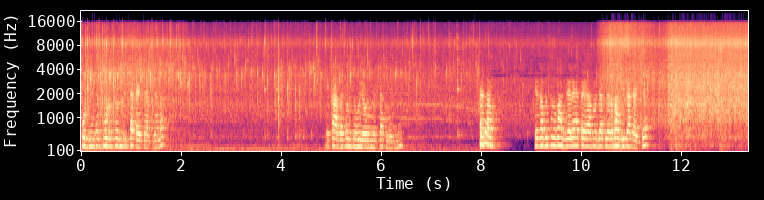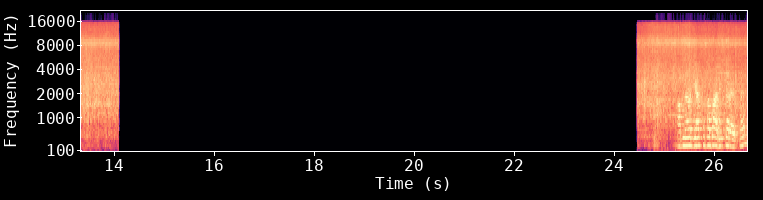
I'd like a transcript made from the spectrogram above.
फोडणीचं थोडंसं मीठ टाकायचं आहे आपल्याला. एक अर्धा चमचा होईल एवढं मीठ टाकले मी. आता त्यात आपलं सगळं भाजलेलं आहे आता यामध्ये आपल्याला भाजी टाकायची आहे. आपल्याला गॅस आता बारीक करायचा आहे.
